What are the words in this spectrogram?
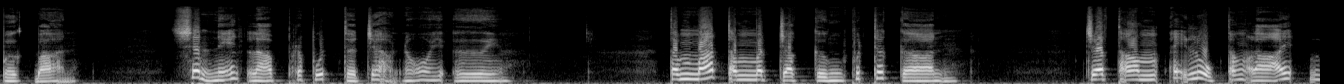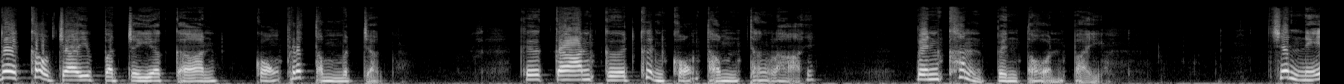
เบิกบานเช่นนี้ละพระพุทธเจ้าน้อยเอ่ยธรรมะธรรมจักกึ่งพุทธการ จะทำให้ลูกทั้งหลายได้เข้าใจปัจจัยการของพระธรรมจักร คือการเกิดขึ้นของธรรมทั้งหลาย เป็นขั้นเป็นตอนไป เช่นนี้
